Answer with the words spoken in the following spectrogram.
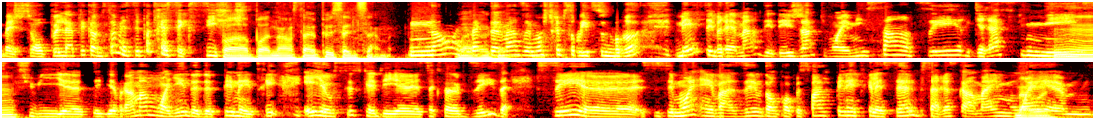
ben, je- on peut l'appeler comme ça, mais c'est pas très sexy. Pas, pas, non, c'est un peu salissant. Non, Ouais, exactement. Moi, je tripe sur les dessous de bras, mais c'est vraiment des, des gens qui vont aimer sentir, graffiner, Mhm. puis euh, il y a vraiment moyen de, de pénétrer. Et il y a aussi ce que des euh, sexologues disent, c'est euh, c'est c'est moins invasif, donc on peut se faire pénétrer les selles, puis ça reste quand même moins Ben ouais.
